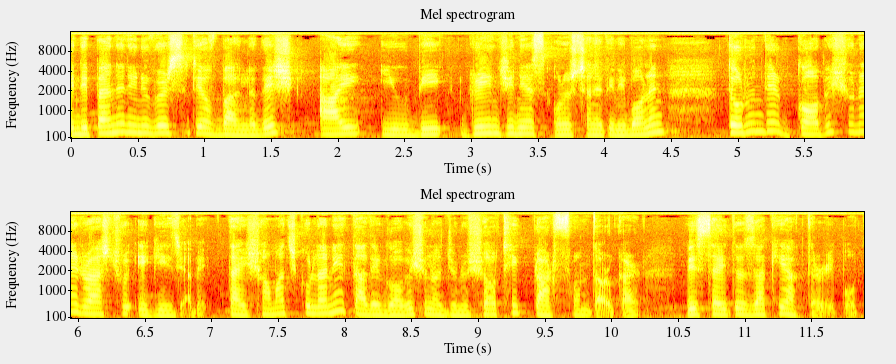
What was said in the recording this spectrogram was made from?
Independent university of Bangladesh I IUB green genius অনুষ্ঠানে তিনি বলেন, তরুণদের গবেষণায় রাষ্ট্র এগিয়ে যাবে, তাই সমাজ কল্যাণে তাদের গবেষণার জন্য সঠিক প্ল্যাটফর্ম দরকার। বিস্তারিত জাকি আক্তার রিপোর্ট।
